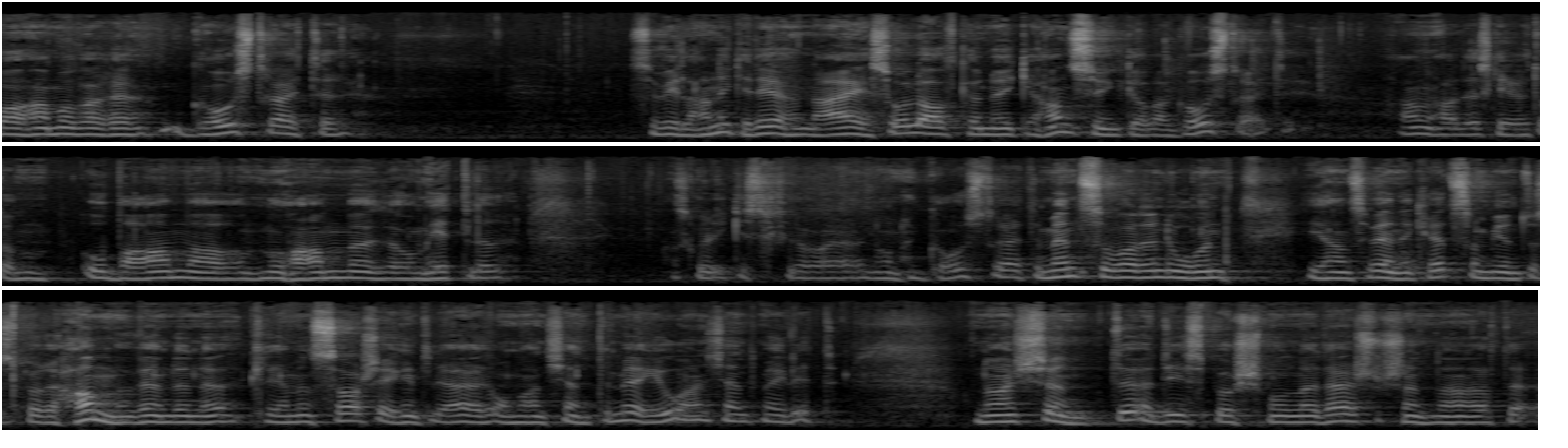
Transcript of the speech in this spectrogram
ba ham å være ghostwriter, så ville han ikke det. Nei, så lavt kunne ikke han synke og være ghostwriter. Han hadde skrevet om Obama og Mohammed og om Hitler. Han skulle ikke skrive noen ghostwriter. Men så var det noen i hans vennekrets som begynte å spørre ham hvem denne Clemens Sars egentlig er, om han kjente meg. Jo, han kjente meg litt. Når han skjønte de spørsmålene der, så skjønte han at det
